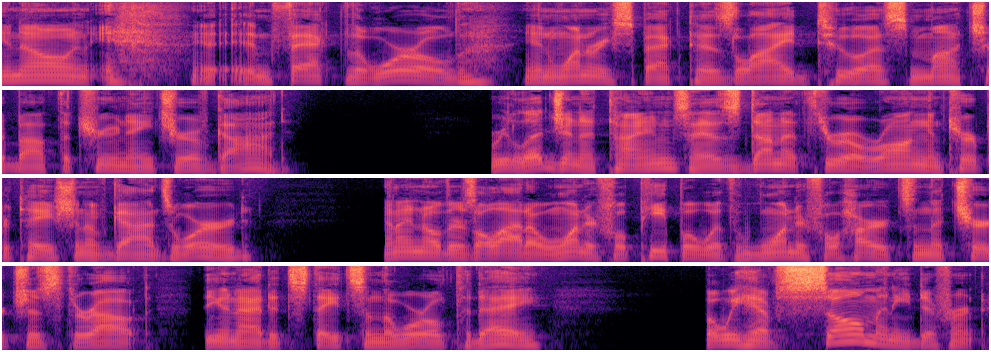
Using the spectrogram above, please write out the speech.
You know, in, fact, the world, in one respect, has lied to us much about the true nature of God. Religion at times has done it through a wrong interpretation of God's Word. And I know there's a lot of wonderful people with wonderful hearts in the churches throughout the United States and the world today. But we have so many different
